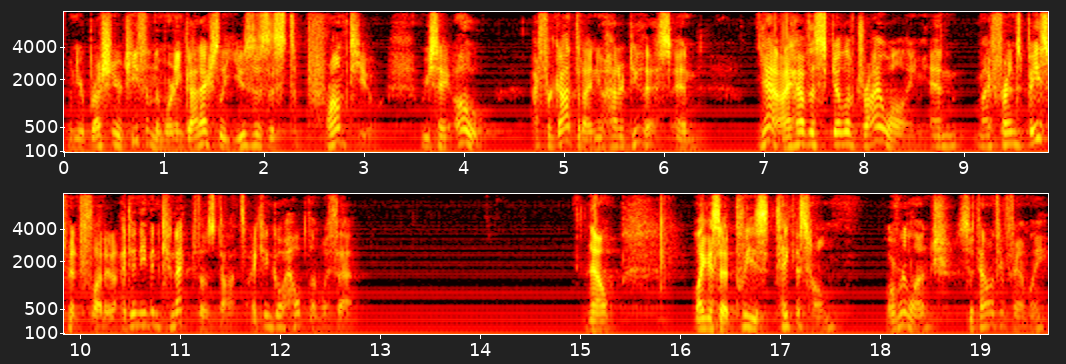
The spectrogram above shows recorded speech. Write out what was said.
when you're brushing your teeth in the morning, God actually uses this to prompt you, where you say, Oh, I forgot that I knew how to do this. And yeah, I have the skill of drywalling, and my friend's basement flooded. I didn't even connect those dots. I can go help them with that. Now, like I said, please take this home over lunch, sit down with your family,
